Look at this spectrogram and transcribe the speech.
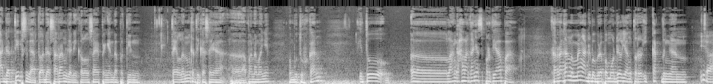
ada tips nggak atau ada saran nggak nih kalau saya pengen dapetin talent ketika saya eh, apa namanya membutuhkan itu eh, langkah-langkahnya seperti apa? Karena kan memang ada beberapa model yang terikat dengan ya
